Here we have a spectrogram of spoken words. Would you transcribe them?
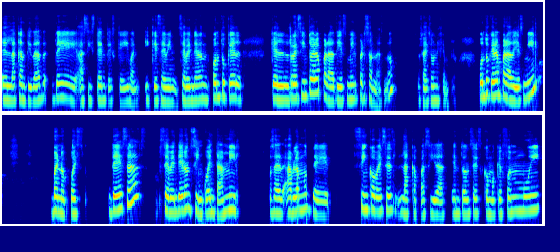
la cantidad de asistentes que iban y que se, se vendieron, pon tú que el, que el recinto era para 10 mil personas, ¿no? O sea, es un ejemplo. Pon tú que eran para 10 mil. Bueno, pues de esas, se vendieron 50 mil. O sea, hablamos de cinco veces la capacidad. Entonces, como que fue muy,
